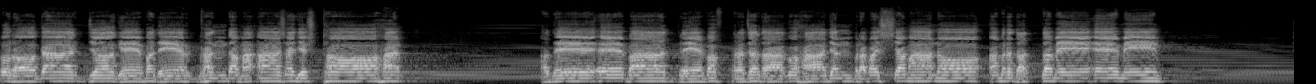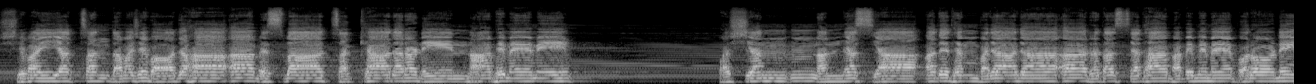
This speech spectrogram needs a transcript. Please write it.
पुरोगाज्योगेव दीर्घन्तम आशजिष्ठाः अदे एवाद्देवः प्रजता गुहाजन् प्रपश्यमानो अमृतत्वमे मे शिवं यत्सन्तमशिवोजः विस्वात्सख्यादरणीन्नाभिमेमि पश्यन्नन्यस्या अतिथिम् वजाजा रतस्य धामपि मिमे पुरोणि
